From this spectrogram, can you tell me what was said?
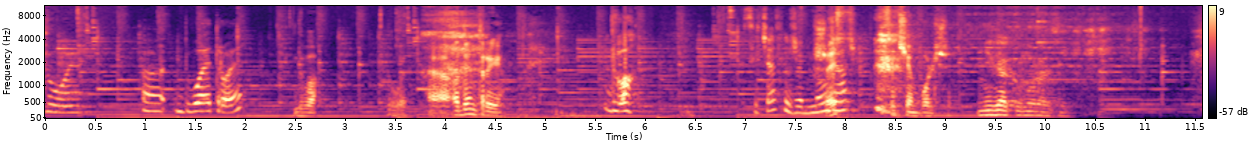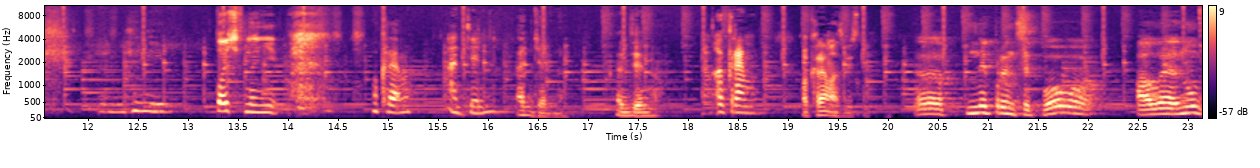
двоє. Двоє-троє. Два. Двое. Е, Один-три. Два. Сейчас уже много. Шесть. Зачем більше? Ні в якому разі. Ні. Точно ні. Окремо. Отдельно. Отдельно. Отдельно. Окремо. Окремо, звісно. Е, не принципово, але ну,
